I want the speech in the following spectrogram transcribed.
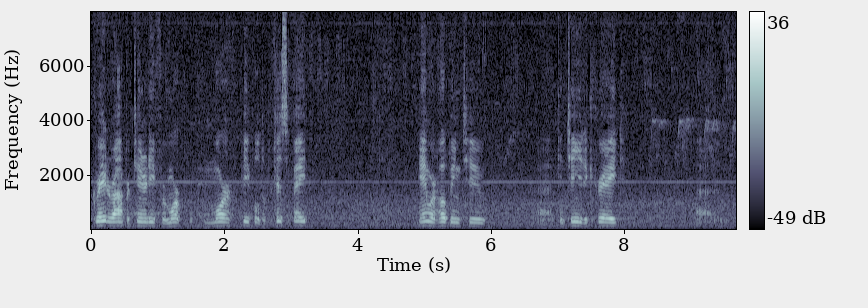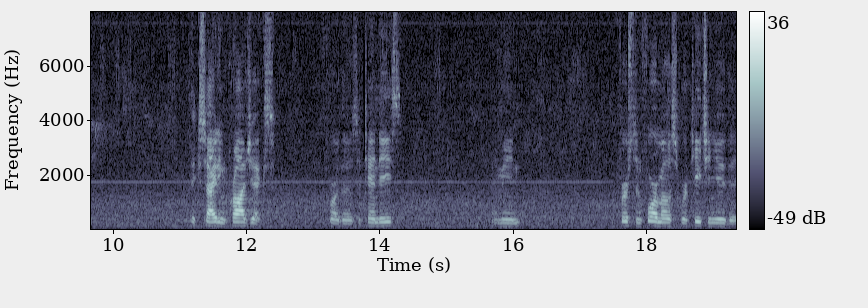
greater opportunity for more, more people to participate. And we're hoping to continue to create uh, exciting projects for those attendees. I mean, first and foremost, we're teaching you the,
